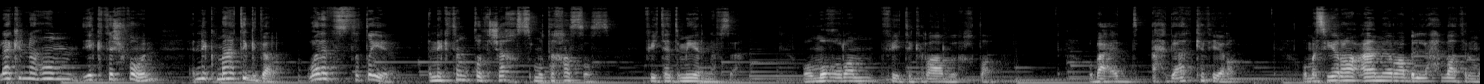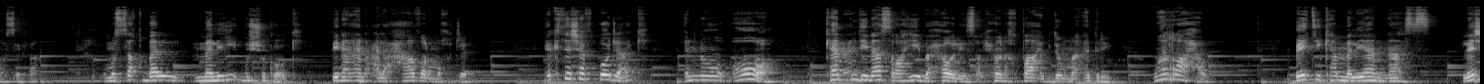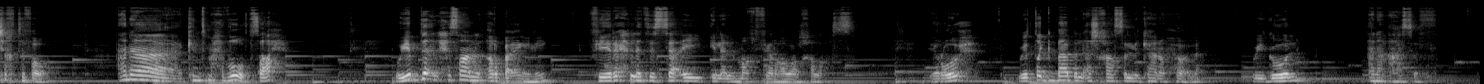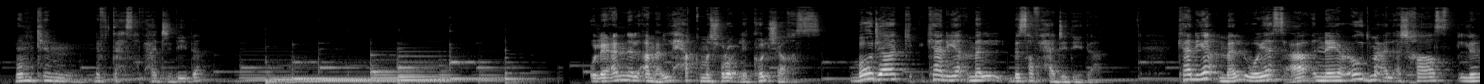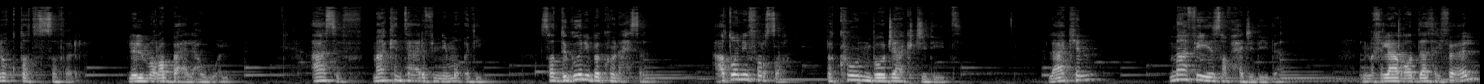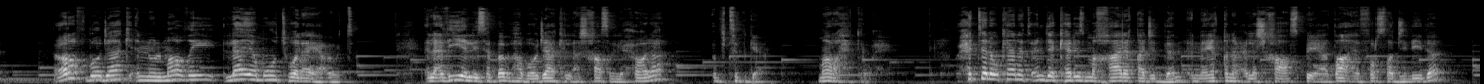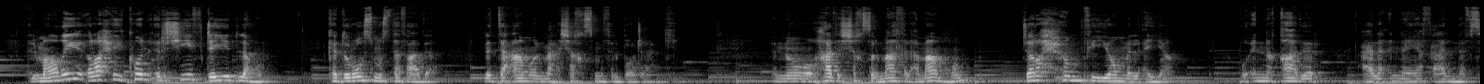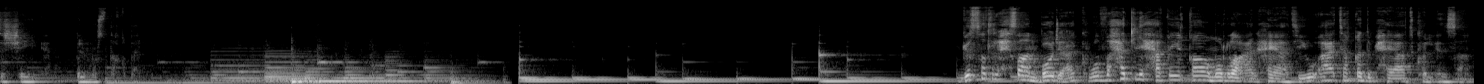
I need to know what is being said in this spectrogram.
لكنهم يكتشفون أنك ما تقدر ولا تستطيع أنك تنقذ شخص متخصص في تدمير نفسه ومغرم في تكرار الأخطاء. وبعد أحداث كثيرة ومسيرة عامرة باللحظات المؤسفة ومستقبل مليء بالشكوك بناء على حاضر مخجل. اكتشف بوجاك إنه أوه كان عندي ناس رهيبة حولي يصلحون أخطائي بدون ما أدري. وين راحوا؟ بيتي كان مليان ناس. ليش اختفوا؟ أنا كنت محظوظ صح؟ ويبدأ الحصان الأربعيني في رحلة السعي إلى المغفرة والخلاص. يروح ويطق باب الأشخاص اللي كانوا حوله ويقول أنا آسف ممكن نفتح صفحة جديدة؟ ولأن الأمل حق مشروع لكل شخص. بوجاك كان يأمل بصفحة جديدة. كان يأمل ويسعى أنه يعود مع الأشخاص لنقطة الصفر للمربع الأول. آسف ما كنت أعرف أني مؤذي. صدقوني بكون أحسن. أعطوني فرصة بكون بوجاك جديد. لكن ما في صفحة جديدة. من خلال ردات الفعل عرف بوجاك أنه الماضي لا يموت ولا يعود. الأذية اللي سببها بوجاك الأشخاص اللي حوله بتبقى. ما راح تروح. وحتى لو كانت عنده كاريزما خارقة جدا إنه يقنع الأشخاص باعطائه فرصة جديدة الماضي راح يكون إرشيف جيد لهم كدروس مستفادة للتعامل مع شخص مثل بوجاك إنه هذا الشخص الماثل أمامهم جرحهم في يوم من الأيام وإنه قادر على إنه يفعل نفس الشيء بالمستقبل. قصة الحصان بوجاك وضحت لي حقيقة مرة عن حياتي وأعتقد بحياة كل إنسان.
